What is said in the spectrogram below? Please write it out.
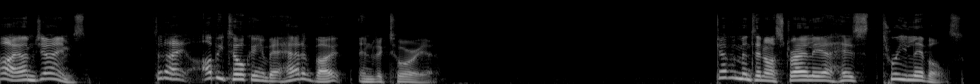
Hi, I'm James. Today I'll be talking about how to vote in Victoria. Government in Australia has three levels.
